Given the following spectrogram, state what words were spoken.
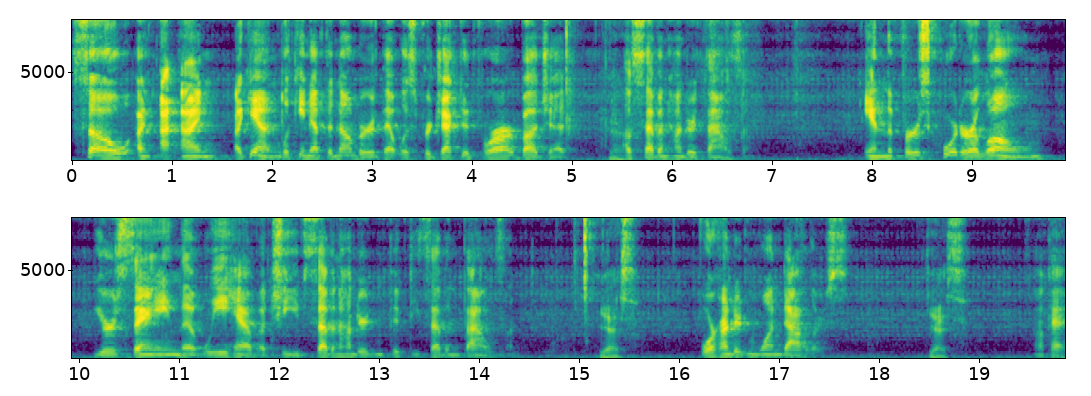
So I- I- I'm, again, looking at the number that was projected for our budget Yeah. of 700,000. In the first quarter alone, you're saying that we have achieved $757,401. Yes, yes. Okay,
